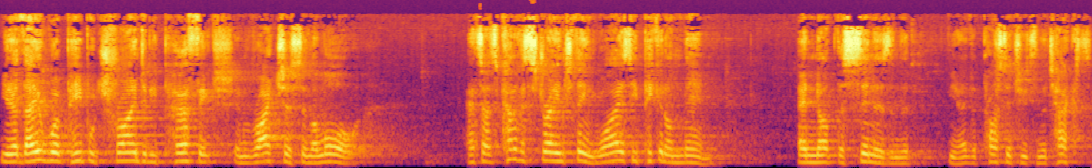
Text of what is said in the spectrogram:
You know, they were people trying to be perfect and righteous in the law. And so it's kind of a strange thing. Why is he picking on them? and not the sinners and the, you know, the prostitutes and the tax,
